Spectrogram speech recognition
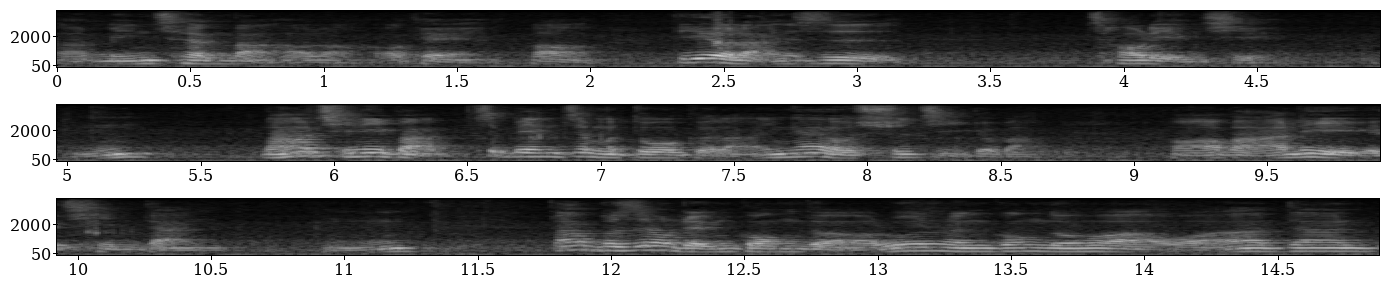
啊名称吧，好了，OK 啊，第二栏是超连接，嗯，然后请你把这边这么多个啦，应该有十几个吧，好，把它列一个清单，嗯，当然不是用人工的，如果用人工的话，哇，那当然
